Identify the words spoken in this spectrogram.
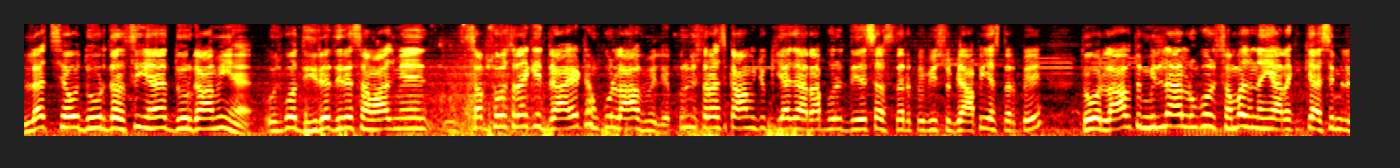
लक्ष्य है वो दूरदर्शी है दूरगामी है उसको धीरे धीरे समाज में सब सोच रहे हैं कि डायरेक्ट हमको लाभ मिले। पूरी इस तरह से काम जो किया जा रहा है पूरे देश स्तर पे विश्वव्यापी स्तर पर तो लाभ तो मिल रहा है लोगों को समझ नहीं आ रहा कि कैसे मिले।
